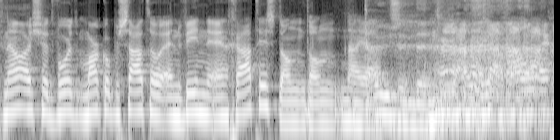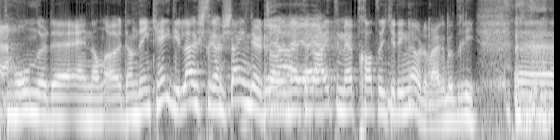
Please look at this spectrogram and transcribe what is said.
100% NL, als je het woord Marco Borsato en win en gratis, dan, dan nou ja, Duizenden. ja, echt honderden. En dan, oh, dan denk je, hé, die luisteraars zijn er. Terwijl je net ja, een ja. item hebt gehad dat je denkt, nou, er waren er drie. Eh,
